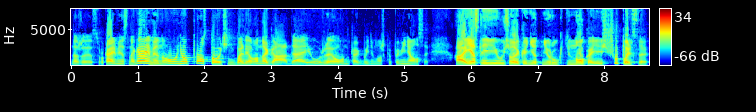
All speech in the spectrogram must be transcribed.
даже с руками и с ногами, но у него просто очень болела нога, да, и уже он как бы немножко поменялся. А если у человека нет ни рук, ни ног, а есть щупальца,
